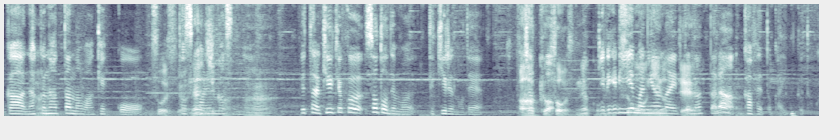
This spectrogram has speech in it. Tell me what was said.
がなくなったのは結構、そうですよね助かりますね。うん。言ったら究極外でもできるのであ今日そうですね。ギリギリ家間に合わないってなったらカフェとか行くとか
